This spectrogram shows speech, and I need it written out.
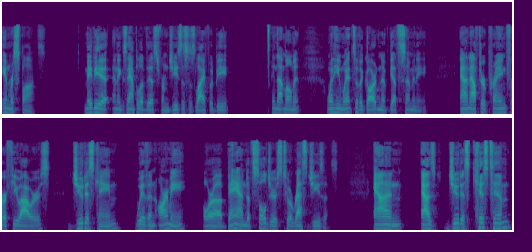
in response. Maybe a, an example of this from Jesus' life would be in that moment when he went to the Garden of Gethsemane. And after praying for a few hours, Judas came with an army or a band of soldiers to arrest Jesus. And as Judas kissed him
